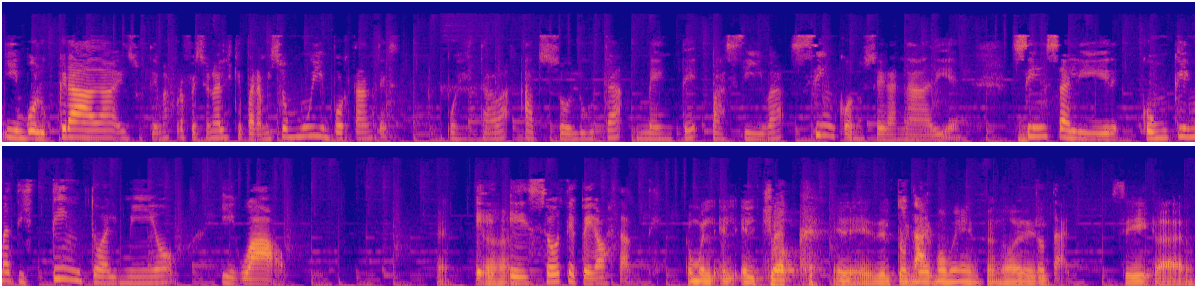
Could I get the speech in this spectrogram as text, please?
involucrada en sus temas profesionales que para mí son muy importantes, pues estaba absolutamente pasiva, sin conocer a nadie, sin salir, con un clima distinto al mío y wow, eh, Ajá. eso te pega bastante, Como el, el, el shock eh, del Total. primer momento, ¿no? Del- total. Sí, claro.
